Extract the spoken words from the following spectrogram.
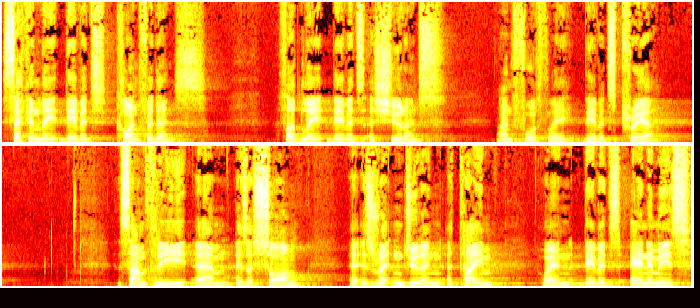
Secondly, David's confidence. Thirdly, David's assurance. And fourthly, David's prayer. Psalm 3 um, is a song. It is written during a time when David's enemies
